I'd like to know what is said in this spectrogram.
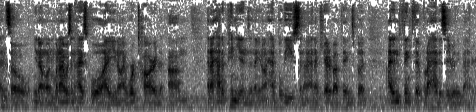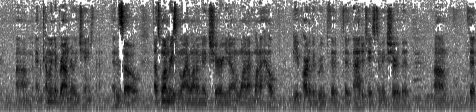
and so you know, and when I was in high school, I you know I worked hard, um, and I had opinions, and I, you know I had beliefs, and I and I cared about things, but I didn't think that what I had to say really mattered, um, and coming to Brown really changed that, and so that's one reason why I want to make sure you know want to want to help be a part of the group that, that agitates to make sure that um, that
